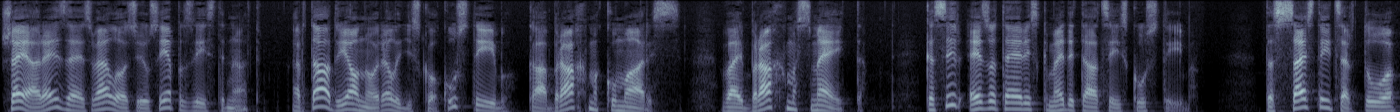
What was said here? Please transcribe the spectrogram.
Šajā reizē es vēlos jūs iepazīstināt ar tādu jauno reliģisko kustību kā Brahma Kumaris vai Brahmas meita, kas ir ezotēriska meditācijas kustība. Tas saistīts ar to,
